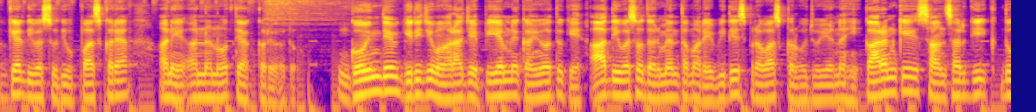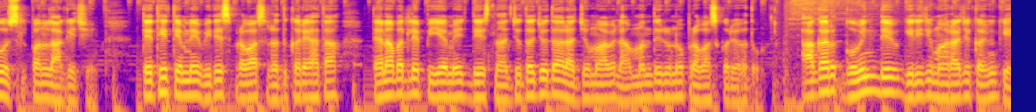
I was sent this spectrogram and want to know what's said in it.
અગિયાર દિવસ સુધી ઉપવાસ કર્યા અને અન્નનો ત્યાગ કર્યો હતો. ગોવિંદદેવ ગિરિજી મહારાજે પીએમને કહ્યું હતું કે આ દિવસો દરમિયાન તમારે વિદેશ પ્રવાસ કરવો જોઈએ નહીં, કારણ કે સાંસર્ગિક દોષ પણ લાગે છે. તેથી તેમણે વિદેશ પ્રવાસ રદ કર્યા હતા. તેના બદલે પીએમએ દેશના જુદા જુદા રાજ્યોમાં આવેલા મંદિરોનો પ્રવાસ કર્યો હતો. આગળ ગોવિંદદેવ ગિરિજી મહારાજે કહ્યું કે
